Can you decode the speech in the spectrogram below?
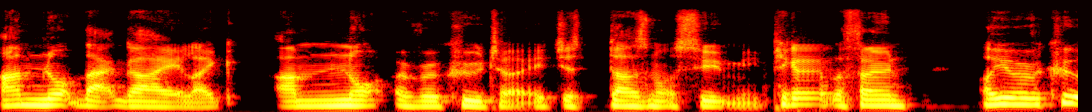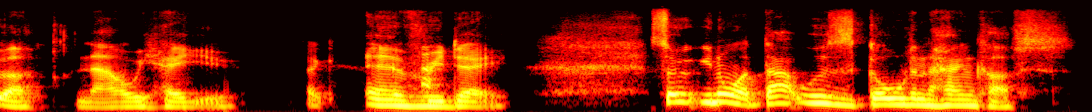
I'm not that guy. Like, I'm not a recruiter. It just does not suit me. Pick up the phone. Oh, you're a recruiter. Now we hate you. Like every day. So, you know what? That was Golden Handcuffs,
